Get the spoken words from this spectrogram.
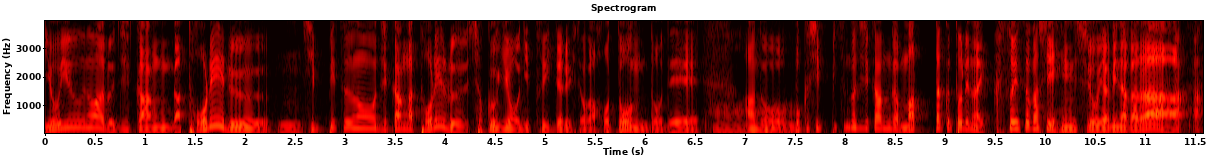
余裕のある時間が取れるうん。執筆の時間が取れる職業についてる人がほとんどであの僕執筆の時間が全く取れないクソ忙しい編集をやりながら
